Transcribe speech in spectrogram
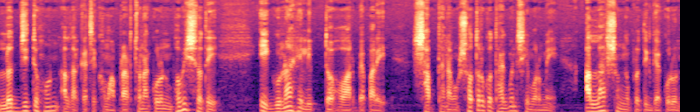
লজ্জিত হন, আল্লাহর কাছে ক্ষমা প্রার্থনা করুন। ভবিষ্যতে এই গুনাহে লিপ্ত হওয়ার ব্যাপারে সাবধান এবং সতর্ক থাকবেন সে মর্মে আল্লাহর সঙ্গে প্রতিজ্ঞা করুন।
